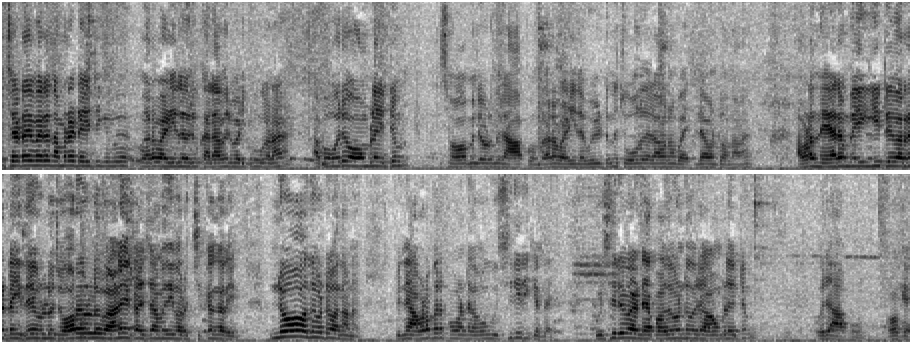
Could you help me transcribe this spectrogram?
ഉച്ചടൈം വരെ നമ്മുടെ ഡേറ്റിംഗ് വേറെ വഴിയില്ല ഒരു കലാപരിപാടിക്ക് പോകണം അപ്പോൾ ഒരു ഓംപ്ലേറ്റും ശോഭന്റെ അവിടെ നിന്ന് ഒരു ആപ്പും വേറെ വഴിയില്ല. വീട്ടിൽ നിന്ന് ചോറ് തരാൻ പറ്റില്ല കൊണ്ട് വന്നാണ്. അവിടെ നേരം വൈകിട്ട് പറഞ്ഞിട്ട് ഇതേ ഉള്ളൂ ചോറേ ഉള്ളൂ വേണേ കഴിച്ചാൽ മതി പറഞ്ഞു ചിക്കൻ കറിയും. നോ എന്ന് വിട്ട് വന്നാണ്. പിന്നെ അവിടെ വരെ പോകണ്ടേ? നമുക്ക് ഉശിരി ഇരിക്കണ്ടേ? ഉശിരി വേണ്ടേ? അപ്പോൾ അതുകൊണ്ട് ഒരു ഓംപ്ലേറ്റും ഒരു ആപ്പും. ഓക്കെ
